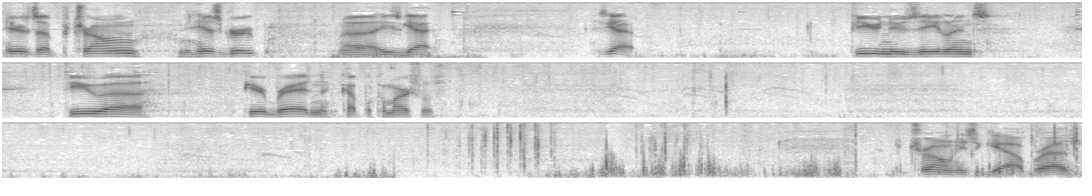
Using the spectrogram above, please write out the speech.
Here's a Patron in his group. Uh, he's got he's got a few New Zealands, few uh, purebred, and a couple commercials. Patron, he's a gal browser,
